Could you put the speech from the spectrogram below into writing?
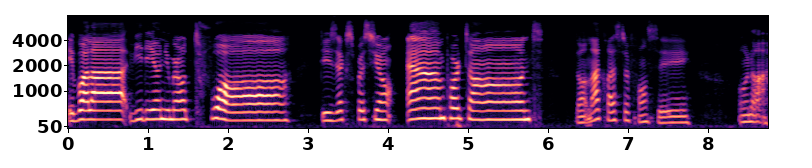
Et voilà, vidéo numéro 3 des expressions importantes dans la classe de français. On a,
